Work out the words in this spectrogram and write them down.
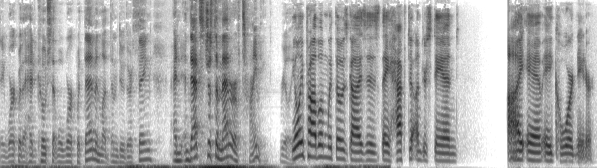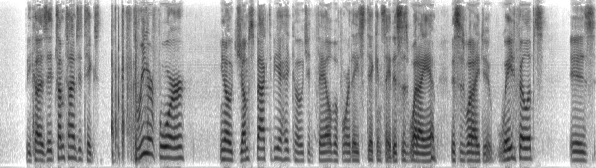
They work with a head coach that will work with them and let them do their thing, and and that's just a matter of timing, really. The only problem with those guys is they have to understand I am a coordinator because it sometimes it takes three or four you know, jumps back to be a head coach and fail before they stick and say, "This is what I am. This is what I do." Wade Phillips is,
